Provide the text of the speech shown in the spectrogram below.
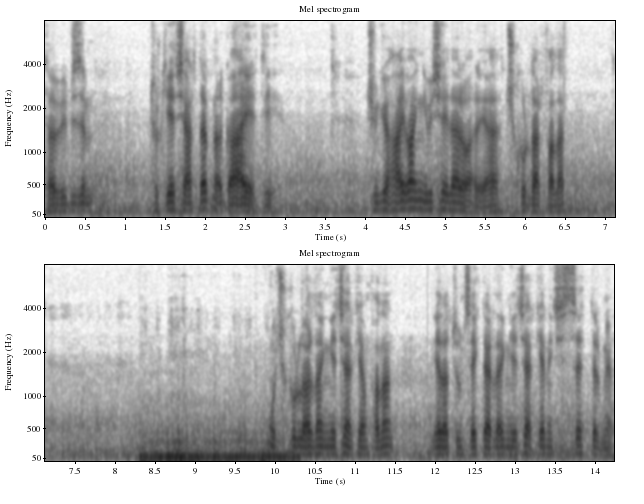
Tabii bizim Türkiye şartlarında gayet iyi. Çünkü hayvan gibi şeyler var ya. Çukurlar falan. O çukurlardan geçerken falan ya da tümseklerden geçerken hiç hissettirmiyor.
